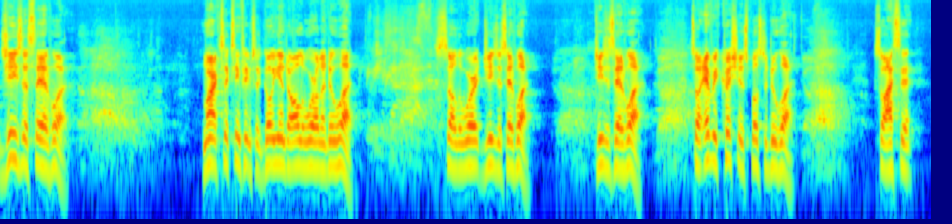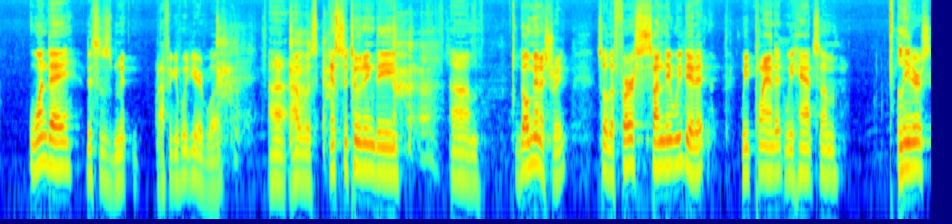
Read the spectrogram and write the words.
Jesus said what? Mark 16, 15 says, Go ye into all the world and do what? So the word, Jesus said what? Jesus said what? So every Christian is supposed to do what? So I said, one day, this is, I forget what year it was, uh, I was instituting the um, Go Ministry. So the first Sunday we did it, we planned it, we had some leaders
